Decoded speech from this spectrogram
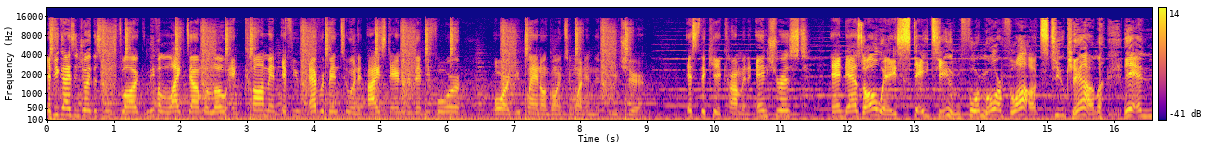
If you guys enjoyed this week's vlog, leave a like down below and comment if you've ever been to an iStandard event before or you plan on going to one in the future. It's the Kid Common Interest. And as always, stay tuned for more vlogs to come. And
